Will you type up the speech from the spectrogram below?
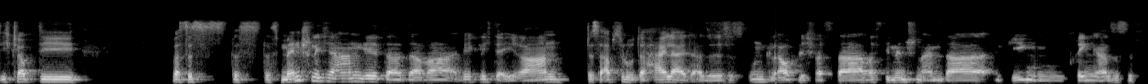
ich glaube, die, was das, das, das Menschliche angeht, da, da war wirklich der Iran das absolute Highlight. Also es ist unglaublich, was da, was die Menschen einem da entgegenbringen. Also es ist,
